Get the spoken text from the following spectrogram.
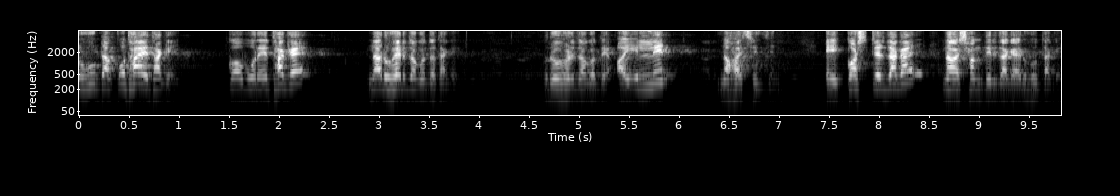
রুহুটা কোথায় থাকে? কবরে থাকে না রুহের জগতে থাকে? রুহের জগতে হয় ইল্লিন, না হয় সিজিন এই কষ্টের জায়গায়, না হয় শান্তির জায়গায় রুহু থাকে।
